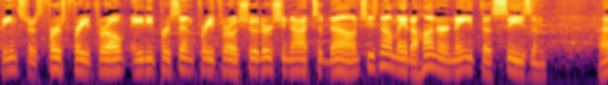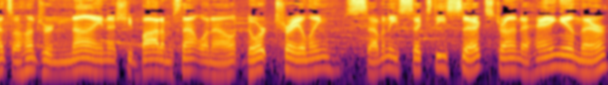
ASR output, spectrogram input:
Feenstra's first free throw, 80% free throw shooter. She knocks it down. She's now made 108 this season. That's 109 as she bottoms that one out. Dordt trailing 70 66, trying to hang in there.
